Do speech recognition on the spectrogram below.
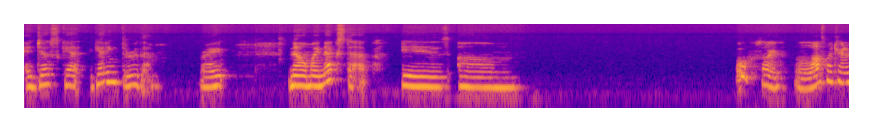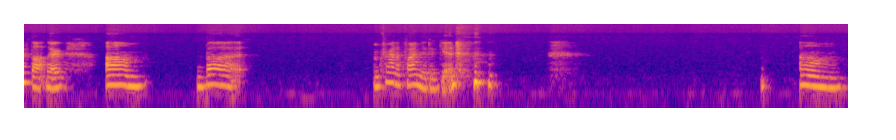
and just get getting through them, right? Now, my next step is um oh, sorry, lost my train of thought there. Um but I'm trying to find it again. um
